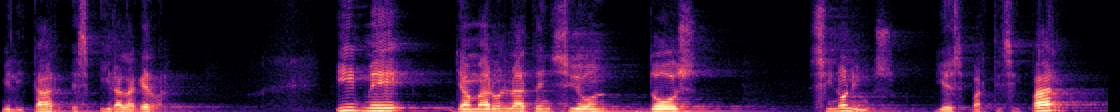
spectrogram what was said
Militar es ir a la guerra. Y me llamaron la atención dos sinónimos, y es participar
